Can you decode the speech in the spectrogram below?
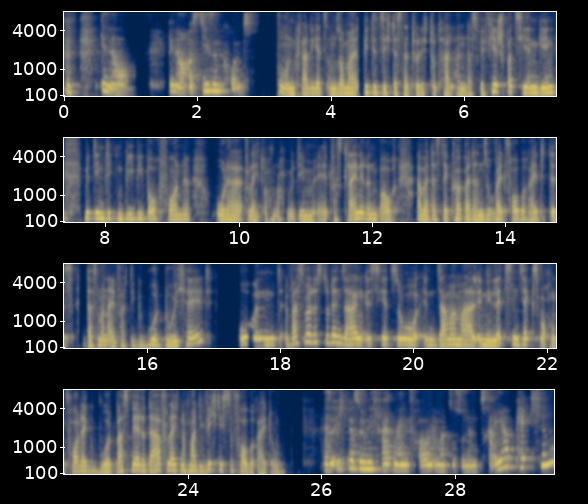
Genau, genau, aus diesem Grund. Und gerade jetzt im Sommer bietet sich das natürlich total an, dass wir viel spazieren gehen mit dem dicken Babybauch vorne oder vielleicht auch noch mit dem etwas kleineren Bauch, aber dass der Körper dann so weit vorbereitet ist, dass man einfach die Geburt durchhält. Und was würdest du denn sagen, ist jetzt so, in, sagen wir mal, in den letzten sechs Wochen vor der Geburt, was wäre da vielleicht nochmal die wichtigste Vorbereitung? Also ich persönlich rate meinen Frauen immer zu so einem Dreierpäckchen.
